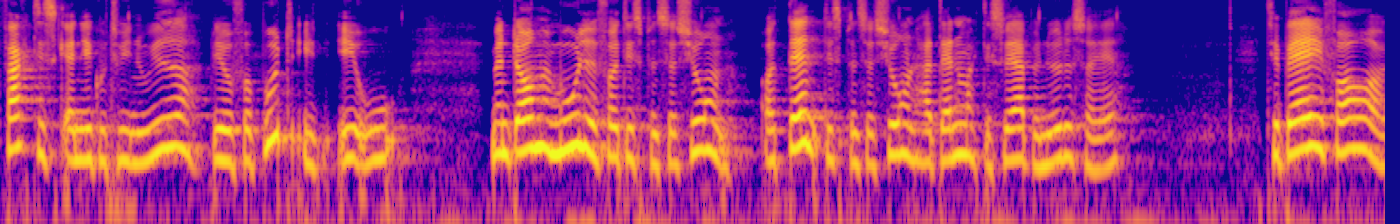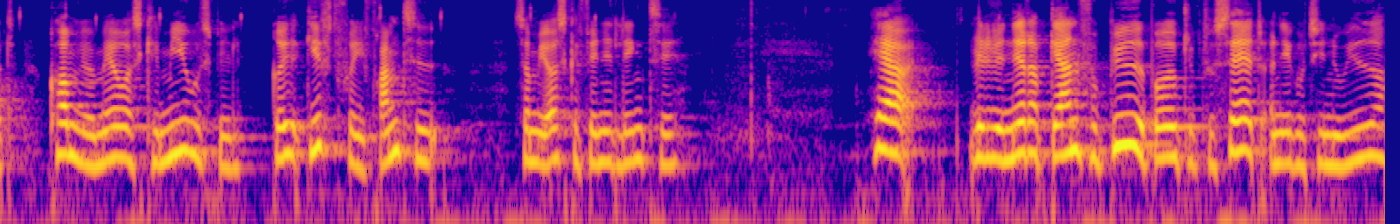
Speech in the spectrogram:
Faktisk er nikotinoider blevet forbudt i EU, men dog med mulighed for dispensation, og den dispensation har Danmark desværre benyttet sig af. Tilbage i foråret kom vi jo med vores kemiudspil, Giftfri Fremtid, som I også kan finde et link til. Her vil vi netop gerne forbyde både glyfosat og nikotinoider.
